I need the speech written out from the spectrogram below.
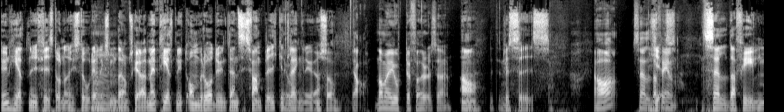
det är en helt ny fristående historia mm. liksom, där de ska göra, med ett helt nytt område, ju inte ens i svampriket jo. längre ju, så. Ja, de har gjort det förr så här. Ja, precis. Ja, Zelda-film. Yes. Zelda-film.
